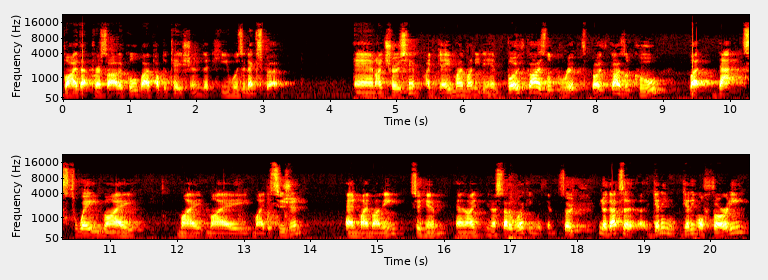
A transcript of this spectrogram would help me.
by that press article, by publication, that he was an expert. And I chose him. I gave my money to him. Both guys look ripped. Both guys look cool. But that swayed my my my my decision and my money to him, and I you know started working with him. So you know that's a getting getting authority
